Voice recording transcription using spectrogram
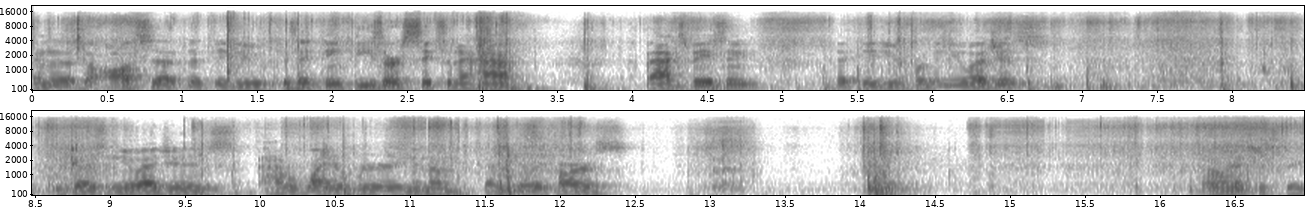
and the, the offset that they do. Because I think these are six and a half back spacing that they do for the new edges. Because the new edges have a wider rear end in them than the other cars. Oh, interesting.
